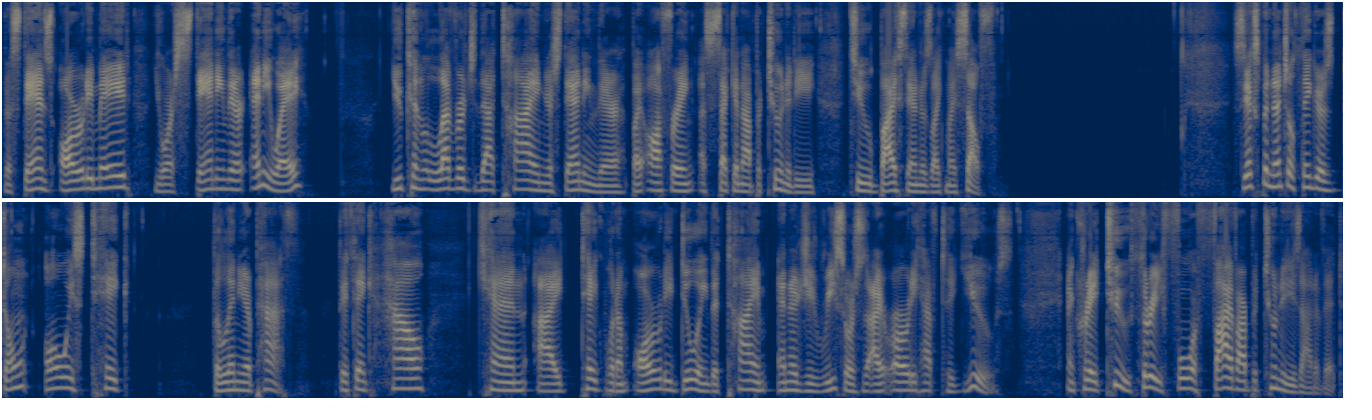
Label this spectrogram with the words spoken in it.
The stand's already made, you're standing there anyway you can leverage that time you're standing there by offering a second opportunity to bystanders like myself. See, exponential thinkers don't always take the linear path. They think, how can I take what I'm already doing, the time, energy, resources I already have to use, and create two, three, four, five opportunities out of it?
